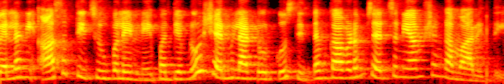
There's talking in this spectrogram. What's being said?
వెళ్ళని ఆసక్తి చూపలేని నేపథ్యంలో షర్మిల టూర్కు సిద్ధం కావడం చర్చనీయాంశంగా మారింది.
